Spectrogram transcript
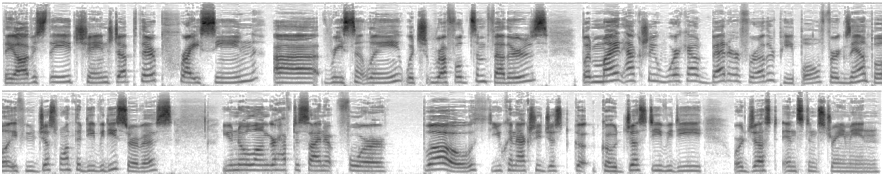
They obviously changed up their pricing uh, recently, which ruffled some feathers, but might actually work out better for other people. For example, if you just want the DVD service, you no longer have to sign up for both. You can actually just go, go just DVD or just instant streaming.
